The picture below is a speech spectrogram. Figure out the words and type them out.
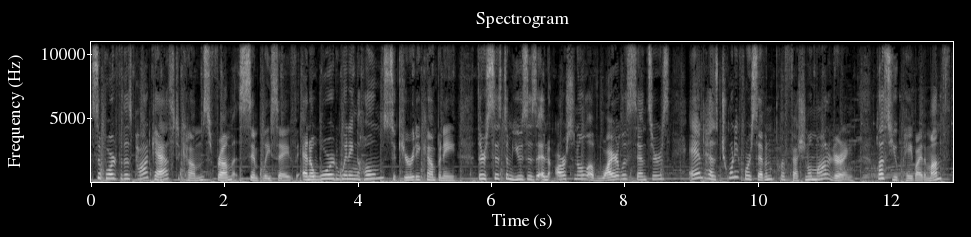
Support for this podcast comes from SimpliSafe, an award winning home security company. Their system uses an arsenal of wireless sensors and has 24 7 professional monitoring. Plus, you pay by the month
